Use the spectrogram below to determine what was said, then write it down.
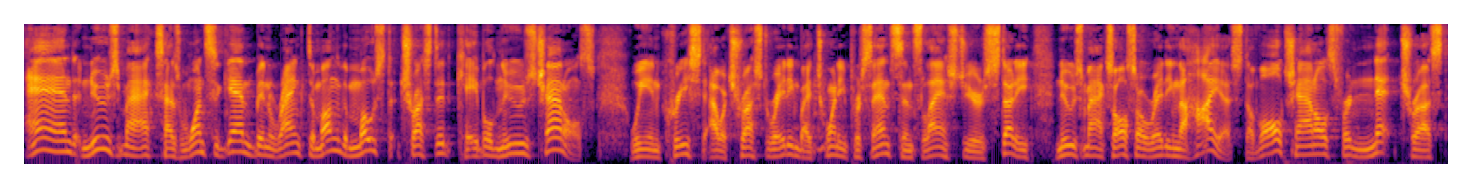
And Newsmax has once again been ranked among the most trusted cable news channels. We increased our trust rating by 20% since last year's study. Newsmax also rating the highest of all channels for net trust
